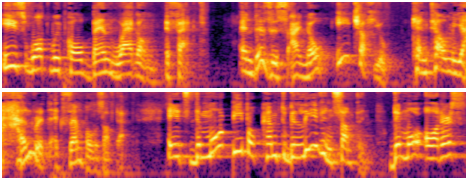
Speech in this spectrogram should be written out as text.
is what we call bandwagon effect. And this is, I know each of you can tell me a hundred examples of that. It's the more people come to believe in something, the more others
